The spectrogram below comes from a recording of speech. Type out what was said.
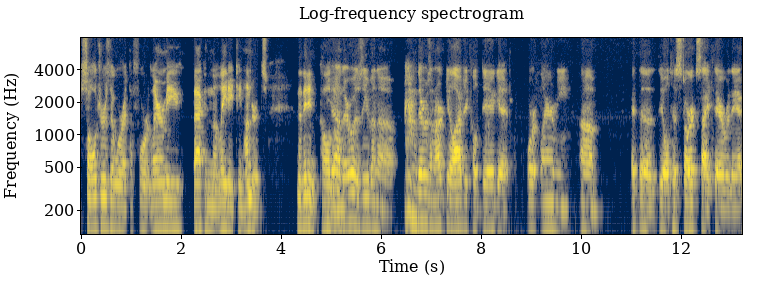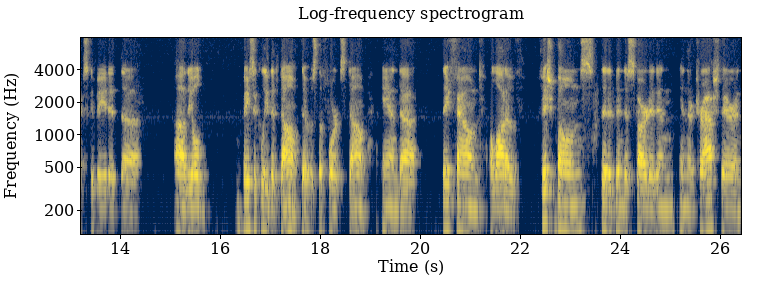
soldiers that were at the Fort Laramie back in the late 1800s. No, they didn't call yeah, them. there was even a there was an archaeological dig at Fort Laramie um, at the the old historic site there where they excavated the uh, the old basically the dump that was the fort's dump and uh, they found a lot of fish bones that had been discarded in in their trash there. And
